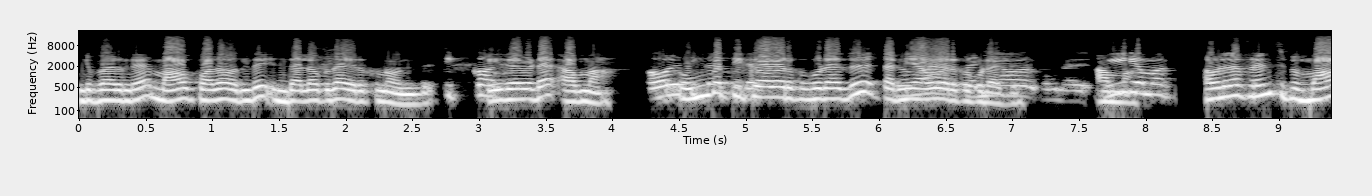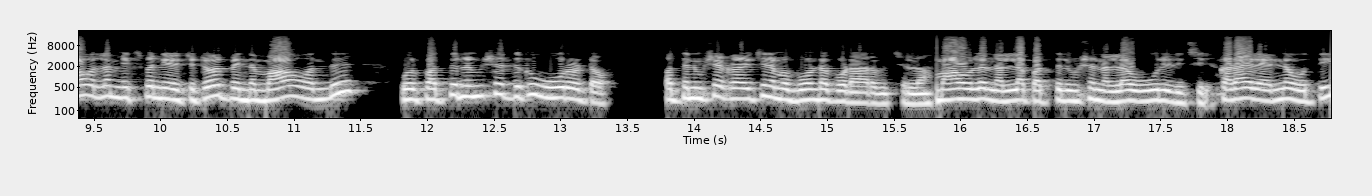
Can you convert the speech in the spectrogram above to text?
இங்க பாருங்க மாவு பதம் வந்து இந்த அளவுக்கு தான் இருக்கணும் வந்து. இதை விட ஆமா. ரொம்ப திக்காவும் இருக்க கூடாது தண்ணியாவும் இருக்க கூடாது அவ்வளவுதான் ஃப்ரெண்ட்ஸ் இப்ப மாவெல்லாம் மிக்ஸ் பண்ணி வச்சுட்டோம். இப்ப இந்த மாவு வந்து ஒரு பத்து நிமிஷத்துக்கு ஊறட்டும். பத்து நிமிஷம் கழிச்சு நம்ம போண்டா போட ஆரம்பிச்சிடலாம். மாவுல நல்லா பத்து நிமிஷம் நல்லா ஊறிடுச்சு. கடாயில எண்ணெய் ஊத்தி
